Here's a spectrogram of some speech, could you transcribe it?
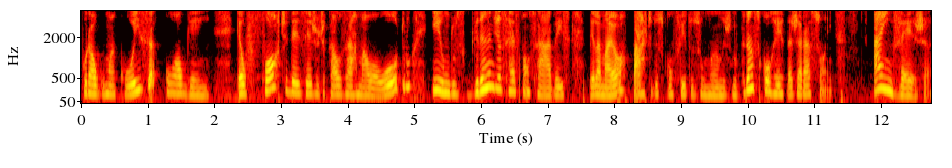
por alguma coisa ou alguém. É o forte desejo de causar mal ao outro e um dos grandes responsáveis pela maior parte dos conflitos humanos no transcorrer das gerações. A inveja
